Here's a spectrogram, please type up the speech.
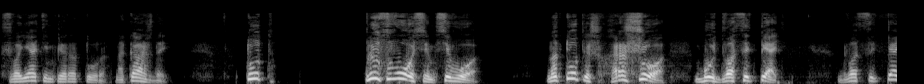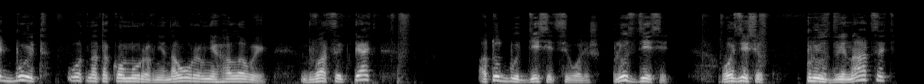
своя температура. На каждой. Тут плюс 8 всего. Натопишь, хорошо, будет 25. 25 будет вот на таком уровне, на уровне головы. 25 а тут будет 10 всего лишь. Плюс 10. Вот здесь вот плюс 12.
